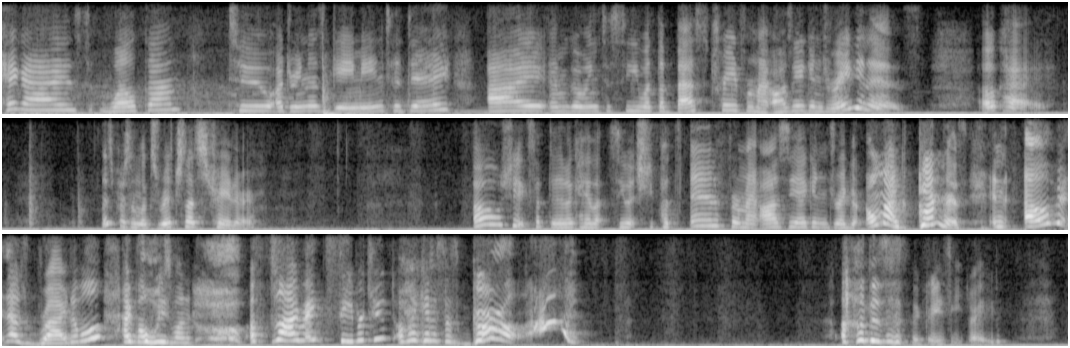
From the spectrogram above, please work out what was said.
Hey guys, welcome to Audrina's Gaming. Today I am going to see what the best trade for my Aussie and Dragon is. Okay, this person looks rich, let's trade her. Oh, she accepted. Okay, let's see what she puts in for my Aussie Egg and Dragon. Oh my goodness! An elephant that's rideable? I've always wanted a fly ride saber tooth. Oh my goodness, this girl! Ah! Oh, this is a crazy trade.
